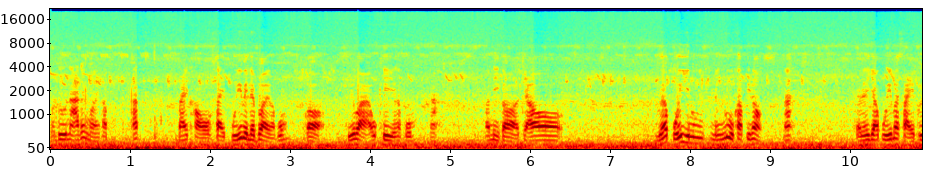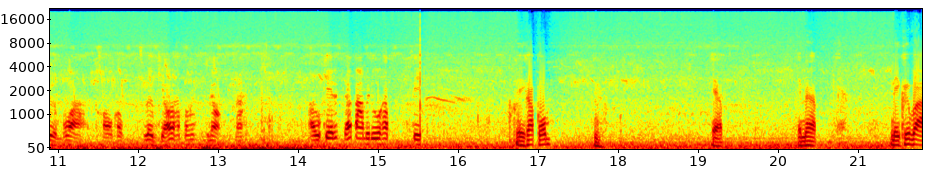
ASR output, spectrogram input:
มาดูนาได้หน่อยครับคัดใบเขาใส่ปุ๋ยไปเรียบร้อยครับผมก็ถือว่าโอเคครับผมนะวันนี้ก็จะเอาเหลือปุ๋ยหนึ่งลูกครับพี่น้องนะก็เลยเอาปุ๋ยมาใส่เพิ่มเพราะว่าเขาก็เริ่มเขียวแล้วครับพี่น้องนะเอาโอเคเดี๋ยวตามไปดูครับ นี่ครับผมเนี่ยครับเห็นไหมครับนี่คือว่า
